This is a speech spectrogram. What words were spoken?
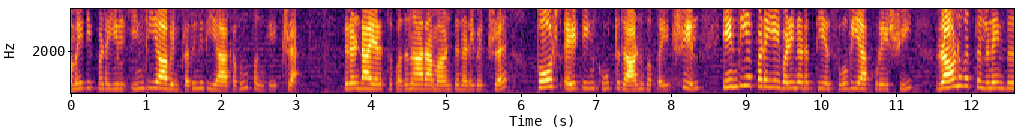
அமைதிப்படையில் இந்தியாவின் பிரதிநிதியாகவும் பங்கேற்றார். இரண்டாயிரத்து பதினாறாம் ஆண்டு நடைபெற்ற போர்ஸ் எயிட்டீன் கூட்டு ராணுவ பயிற்சியில் இந்திய படையை வழிநடத்திய சோபியா குரேஷி ராணுவத்தில் இணைந்து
